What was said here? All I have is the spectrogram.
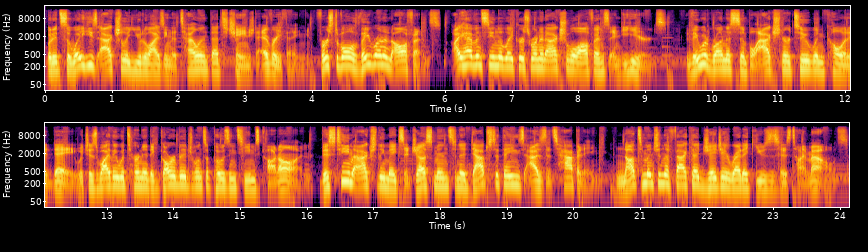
But it's the way he's actually utilizing the talent that's changed everything. First of all, they run an offense. I haven't seen the Lakers run an actual offense in years. They would run a simple action or two and call it a day, which is why they would turn into garbage once opposing teams caught on. This team actually makes adjustments and adapts to things as it's happening, not to mention the fact that JJ Redick uses his timeouts.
